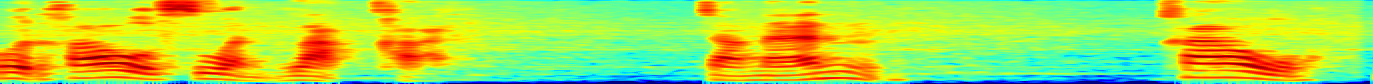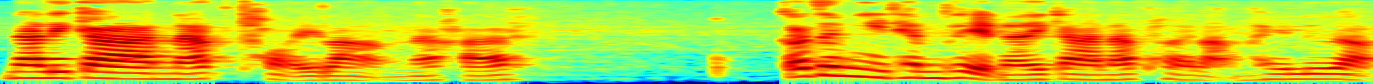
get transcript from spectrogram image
กดเข้าส่วนหลักค่ะ จากนั้นเข้านาฬิกานับถอยหลังนะคะ ก็จะมีเทมเพลตนาฬิกานับถอยหลังให้เลือก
